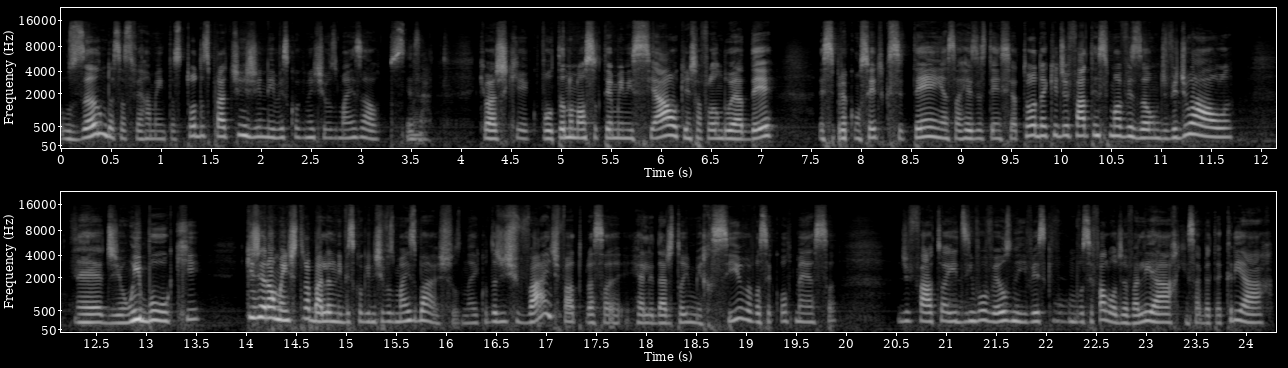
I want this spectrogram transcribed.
usando essas ferramentas todas para atingir níveis cognitivos mais altos. Né? Exato. Que eu acho que, voltando ao nosso tema inicial, que a gente está falando do EAD, esse preconceito que se tem, essa resistência toda, é que de fato tem-se uma visão de videoaula, né, de um e-book, que geralmente trabalha níveis cognitivos mais baixos. Né? E quando a gente vai, de fato, para essa realidade tão imersiva, você começa, de fato, a desenvolver os níveis que, como você falou, de avaliar, quem sabe até criar.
